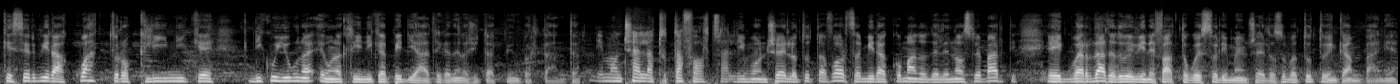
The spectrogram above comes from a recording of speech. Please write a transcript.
che servirà a quattro cliniche di cui una è una clinica pediatrica nella città più importante. Limoncello a tutta forza. Limoncello a tutta forza, mi raccomando delle nostre parti e guardate dove viene fatto questo limoncello, soprattutto in campagna.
